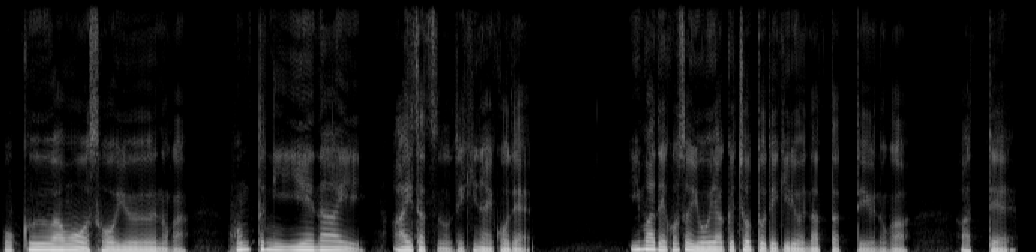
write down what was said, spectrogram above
僕はもうそういうのが本当に言えない挨拶のできない子で、今でこそようやくちょっとできるようになったっていうのがあって、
